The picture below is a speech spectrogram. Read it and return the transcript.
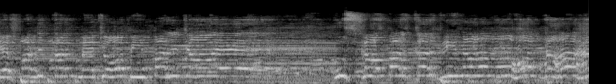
के पद तक में जो भी मर जाए उसका मर कर भी नाम होता है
